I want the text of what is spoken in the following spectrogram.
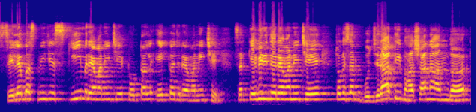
સિલેબસની જે સ્કીમ રહેવાની છે, ટોટલ એક જ રહેવાની છે. સર, કેવી રીતે રહેવાની છે? તો કે સર, ગુજરાતી ભાષાના અંદર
